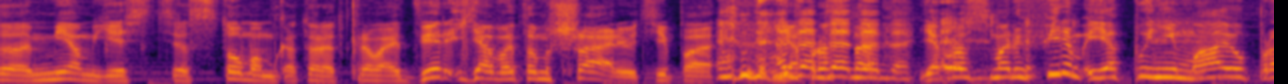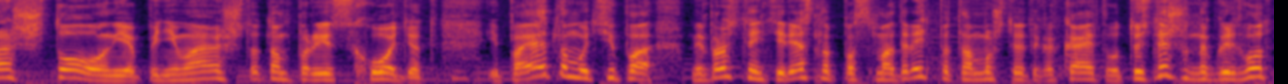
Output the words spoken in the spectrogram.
э, мем есть с Томом, который открывает дверь, я в этом шарю, типа, я просто, Да-да-да-да. я просто смотрю фильм, и я понимаю, про что он, я понимаю, что там происходит, и поэтому, типа, мне просто интересно посмотреть, потому что это какая-то вот, то есть, знаешь, он говорит, вот,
